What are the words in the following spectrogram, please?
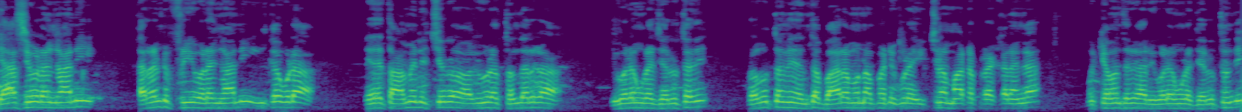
గ్యాస్ ఇవ్వడం కానీ కరెంటు ఫ్రీ ఇవ్వడం కానీ ఇంకా కూడా ఏదైతే హామీలు ఇచ్చారో అవి కూడా తొందరగా ఇవ్వడం కూడా జరుగుతుంది. ప్రభుత్వం మీద ఎంత భారం ఉన్నప్పటికీ కూడా ఇచ్చిన మాట ప్రకారంగా ముఖ్యమంత్రి గారు ఇవ్వడం కూడా జరుగుతుంది.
